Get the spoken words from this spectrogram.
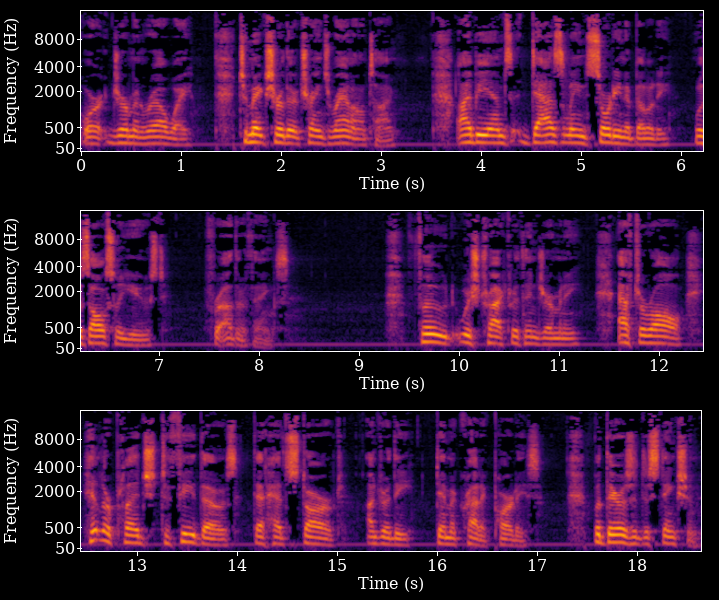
or German Railway, to make sure their trains ran on time. IBM's dazzling sorting ability was also used for other things. Food was tracked within Germany. After all, Hitler pledged to feed those that had starved under the democratic parties. But there is a distinction.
